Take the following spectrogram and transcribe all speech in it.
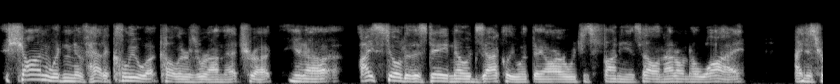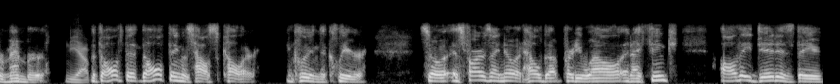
Sean wouldn't have had a clue what colors were on that truck. You know, I still to this day know exactly what they are, which is funny as hell, and I don't know why. I just remember. yeah But the whole th- the whole thing was house color, including the clear. So as far as I know, it held up pretty well. And I think all they did is they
